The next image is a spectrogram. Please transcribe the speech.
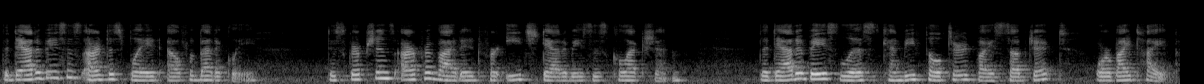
The databases are displayed alphabetically. Descriptions are provided for each database's collection. The database list can be filtered by subject or by type.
